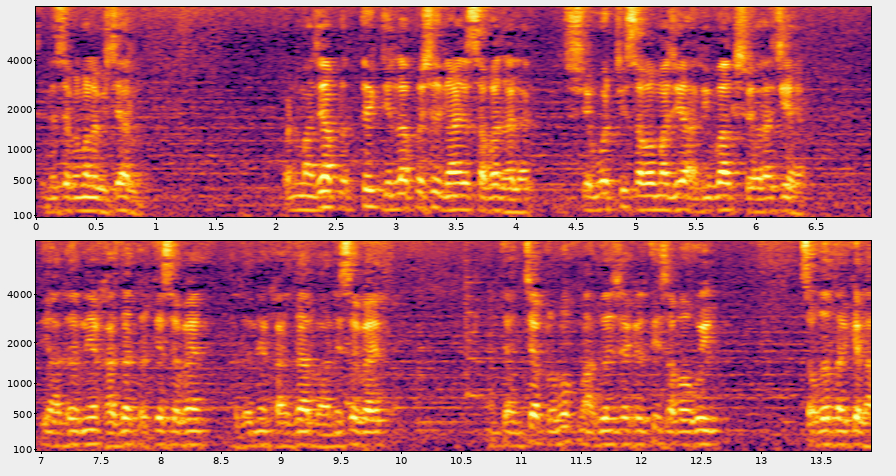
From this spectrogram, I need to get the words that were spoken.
शिंदे साहेबांनी मला विचारलं. पण माझ्या प्रत्येक जिल्हा परिषद गाण्याच्या सभा झाल्या. शेवटची सभा माझी अलिबाग शहराची आहे. ती आदरणीय खासदार तडके साहेब आहेत आदरणीय खासदार बाणेसाहेब आहेत. आणि त्यांच्या प्रमुख मार्गदर्शनाखाली ती सभा होईल चौदा तारखेला.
